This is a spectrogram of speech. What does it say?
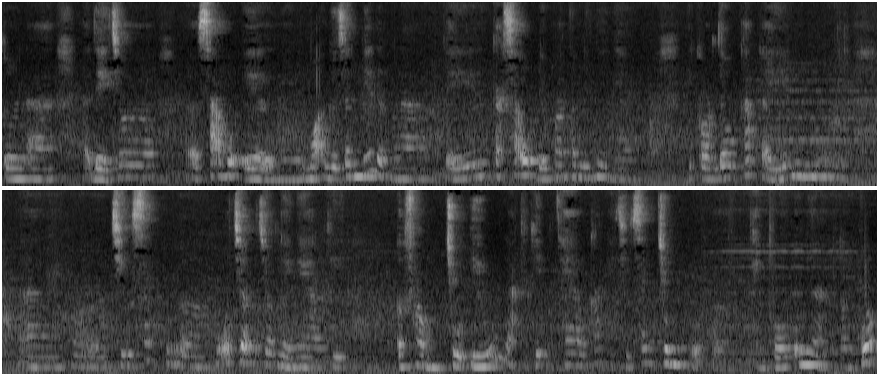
rồi là để cho ờ, xã hội ờ, mọi người dân biết được là cái các xã hội đều quan tâm đến người nghèo. Thì còn đâu các cái uh, chính sách uh, hỗ trợ cho người nghèo thì ở phòng chủ yếu là thực hiện theo các cái chính sách chung của, của thành phố cũng như là toàn quốc.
